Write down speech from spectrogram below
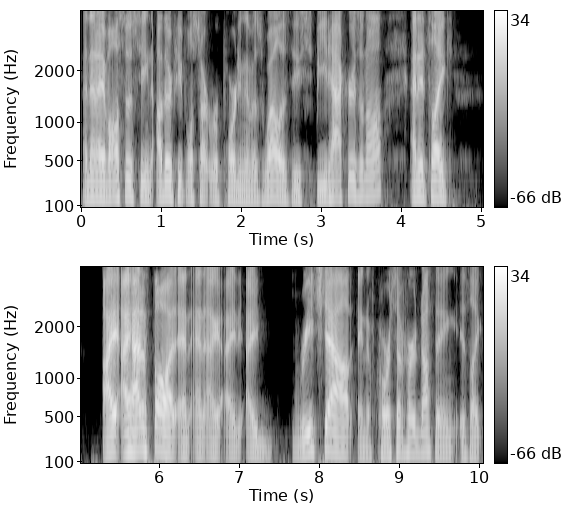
and then I've also seen other people start reporting them as well as these speed hackers and all. And it's like, I, I had a thought, and and I, I, I reached out, and of course I've heard nothing. Is like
